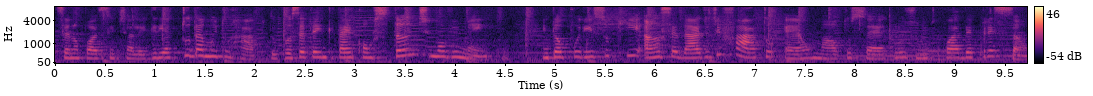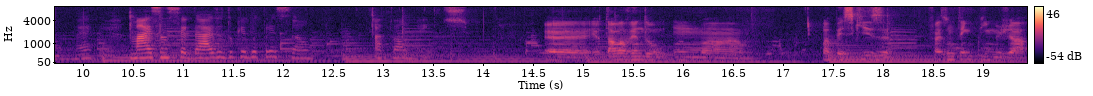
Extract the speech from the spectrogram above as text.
você não pode sentir alegria, tudo é muito rápido. Você tem que estar em constante movimento. Então, por isso que a ansiedade, de fato, é um mal do século junto com a depressão, né? Mais ansiedade do que depressão atualmente. É, eu estava vendo uma, uma pesquisa faz um tempinho já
